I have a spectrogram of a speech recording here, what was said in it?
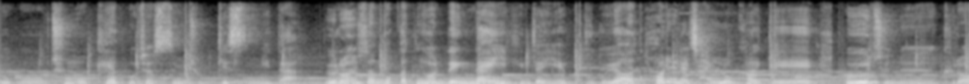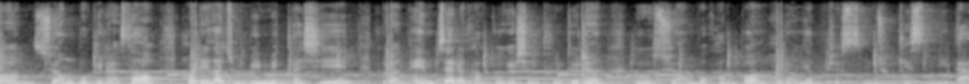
요거 주목해 보셨으면 좋겠습니다. 이런 수영복 같은 건 넥라인이 굉장히 예쁘고요. 허리를 잘록하게 보여주는 그런 수영복이라서 허리가 좀 밋밋하신 그런 M자를 갖고 계신 분들은 이 수영복 한번 활용해 보셨으면 좋겠습니다.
